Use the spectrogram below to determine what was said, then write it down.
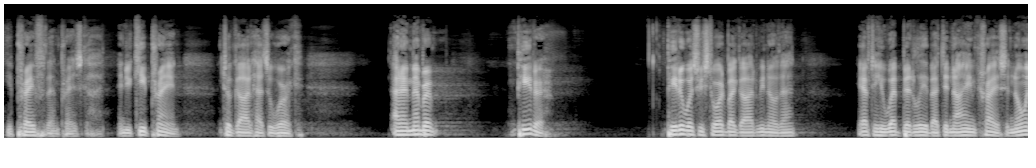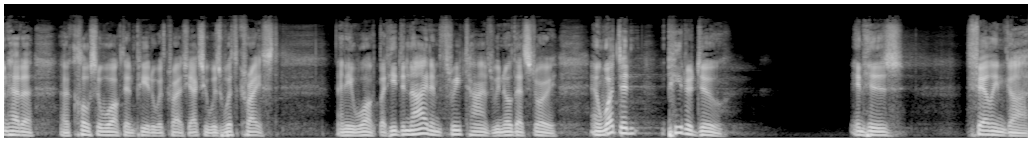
You pray for them, praise God. And you keep praying until God has a work. And I remember Peter. Peter was restored by God. We know that. After he wept bitterly about denying Christ. And no one had a, a closer walk than Peter with Christ. He actually was with Christ and he walked. But he denied him three times. We know that story. And what did Peter do in his failing God?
